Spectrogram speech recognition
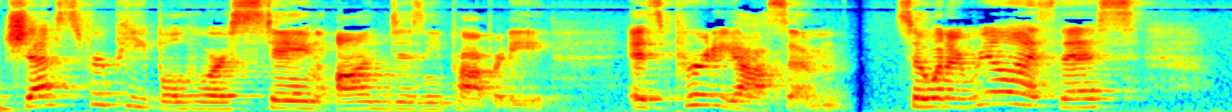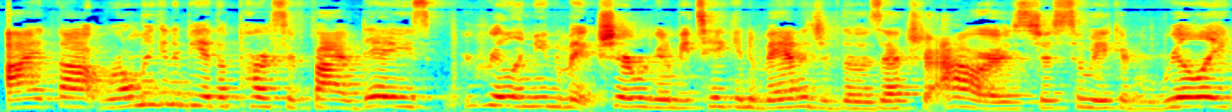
just for people who are staying on Disney property. It's pretty awesome. So when I realized this, I thought we're only gonna be at the parks for five days. We really need to make sure we're gonna be taking advantage of those extra hours just so we can really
